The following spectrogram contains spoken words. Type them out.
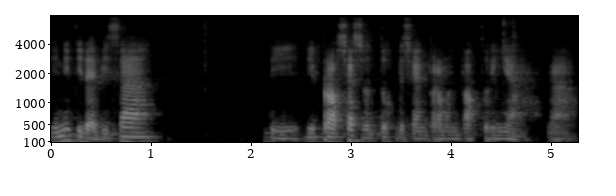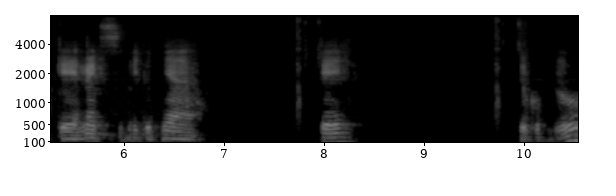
ini tidak bisa di, diproses untuk desain permanufakturingnya nah oke next berikutnya. Oke cukup dulu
